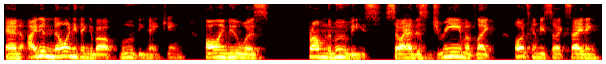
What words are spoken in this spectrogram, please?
And I didn't know anything about movie making. All I knew was from the movies. So I had this dream of like, oh, it's going to be so exciting.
